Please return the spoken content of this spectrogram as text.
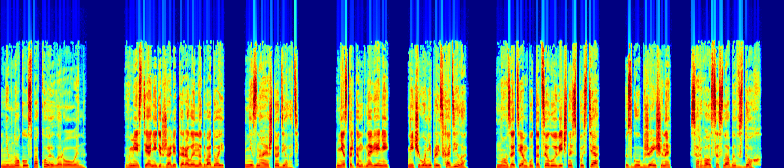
немного успокоило Роуэн. Вместе они держали Кэролайн над водой, не зная, что делать. Несколько мгновений ничего не происходило, но затем, будто целую вечность спустя, с губ женщины сорвался слабый вздох.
